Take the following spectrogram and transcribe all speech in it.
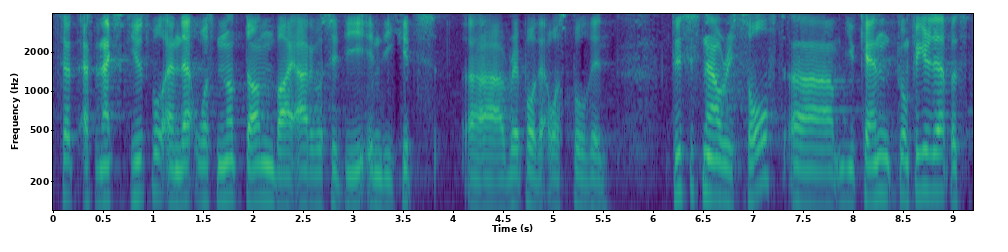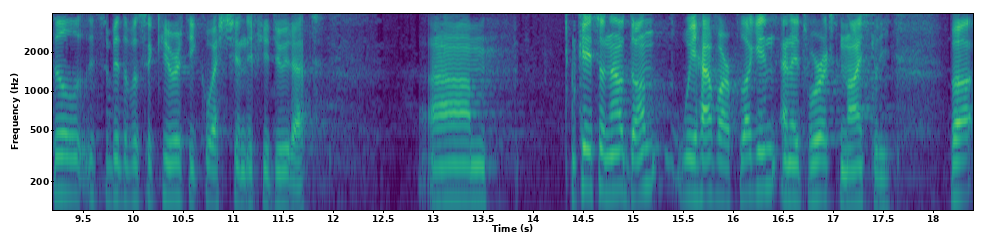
set as an executable, and that was not done by Argo CD in the Git uh, repo that was pulled in. This is now resolved. Um, you can configure that, but still it's a bit of a security question if you do that. Um, okay, so now done. We have our plugin and it works nicely. But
